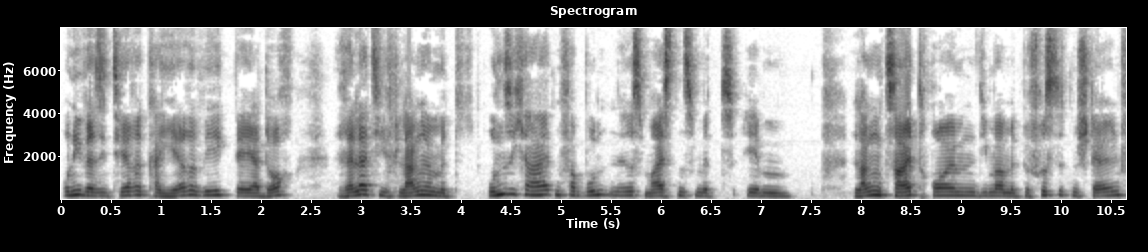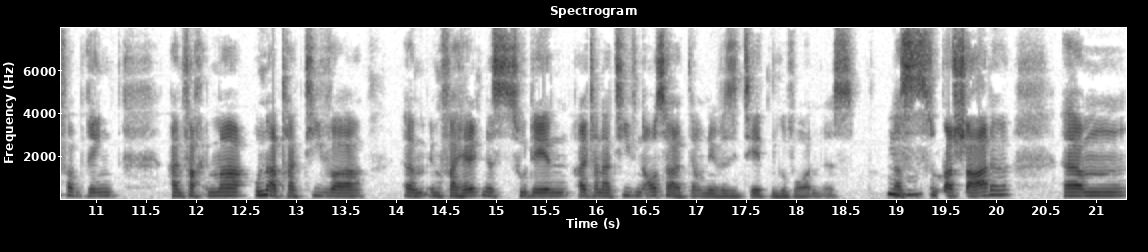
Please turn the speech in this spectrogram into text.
universitäre Karriereweg, der ja doch relativ lange mit Unsicherheiten verbunden ist, meistens mit eben langen Zeiträumen, die man mit befristeten Stellen verbringt, einfach immer unattraktiver ähm, im Verhältnis zu den Alternativen außerhalb der Universitäten geworden ist. Mhm. Das ist super schade, ähm,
